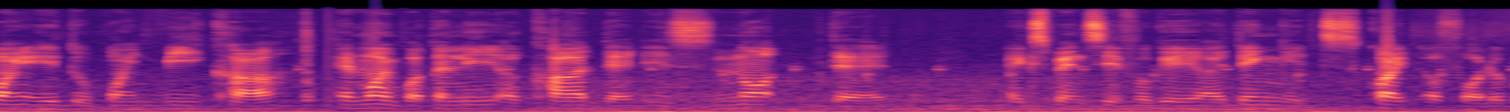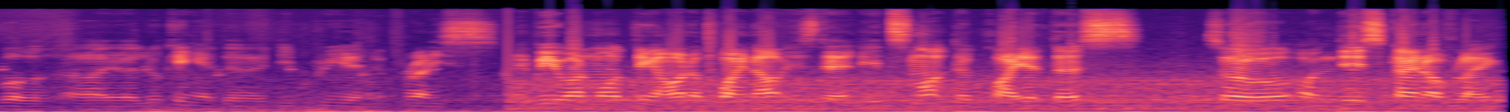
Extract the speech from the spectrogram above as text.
point a to point b car and more importantly a car that is not that expensive okay? I think it's quite affordable uh, looking at the debris and the price. Maybe one more thing i want to point out is that it's not the quietest. So on this kind of like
